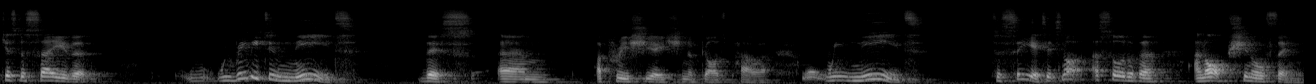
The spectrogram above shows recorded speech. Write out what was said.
just to say that we really do need this um, appreciation of God's power. We need to see it. It's not a sort of a, an optional thing,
